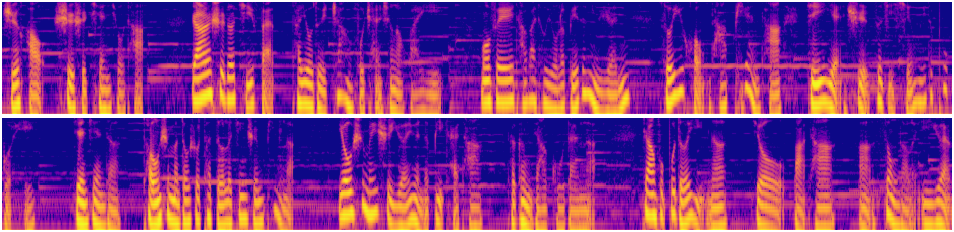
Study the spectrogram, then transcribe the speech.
只好事事迁就她。然而适得其反，她又对丈夫产生了怀疑：莫非他外头有了别的女人，所以哄她、骗她，及以掩饰自己行为的不轨？渐渐的，同事们都说她得了精神病了。有事没事，远远的避开她，她更加孤单了。丈夫不得已呢，就把她啊送到了医院。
